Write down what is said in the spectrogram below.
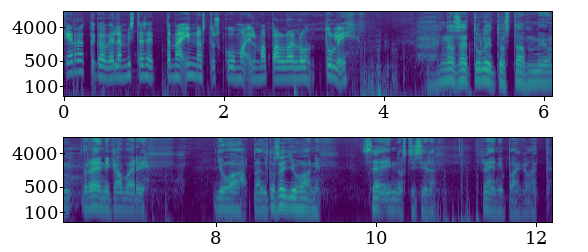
Kerrotteko vielä, mistä se tämä innostus kuuma ilmapalloiluun tuli? No se tuli tuosta minun reenikaveri Juha, Peltosen Juha, niin se innosti siellä reenipaikalla, että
